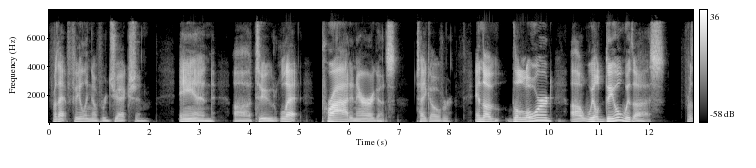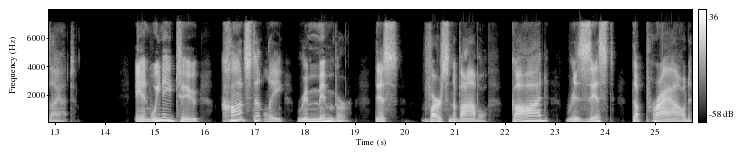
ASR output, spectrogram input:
for that feeling of rejection and uh, to let pride and arrogance take over. And the the Lord uh, will deal with us for that. And we need to constantly remember this verse in the Bible God resist the proud,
